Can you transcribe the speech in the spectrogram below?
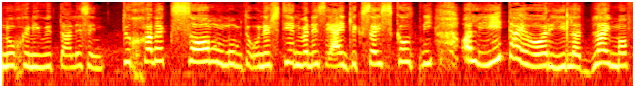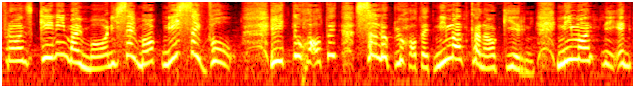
nog in die hotel is en toe gaan ek saam om hom te ondersteun want dit is eintlik sy skuld nie. Al het hy haar hier laat bly, maar Frans ken nie my ma nie. Sy maak nie sy wil. Het nog altyd, sal ook nog altyd. Niemand kan haar keer nie. Niemand nie. En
